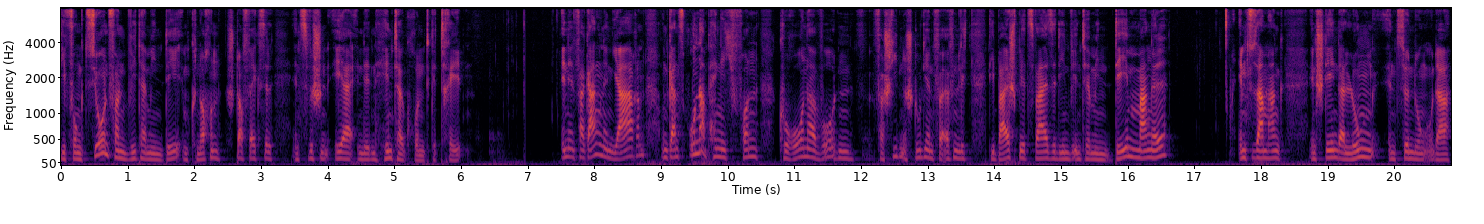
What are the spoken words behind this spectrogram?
die Funktion von Vitamin D im Knochenstoffwechsel inzwischen eher in den Hintergrund getreten. In den vergangenen Jahren und ganz unabhängig von Corona wurden verschiedene Studien veröffentlicht, die beispielsweise den Vitamin D-Mangel im Zusammenhang entstehender Lungenentzündung oder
